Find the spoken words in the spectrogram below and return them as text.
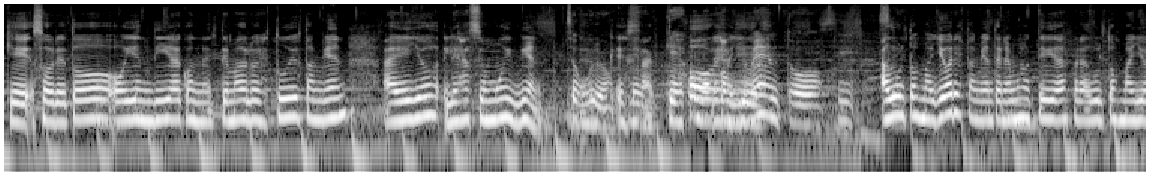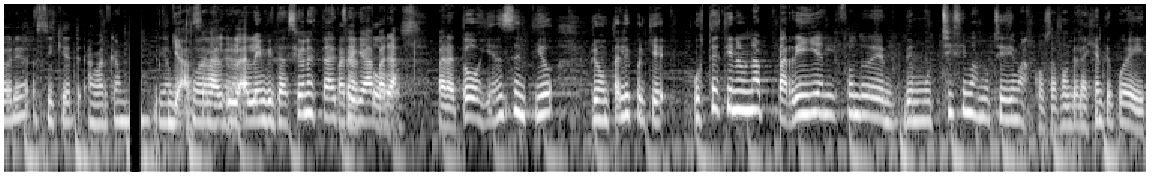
que sobre todo hoy en día con el tema de los estudios también, a ellos les hace muy bien. Seguro. Exacto. Que es como complemento. Adultos mayores, también tenemos actividades para adultos mayores, así que abarcamos Digamos, ya, o sea, la, invitación está hecha ya para, para todos. Y en ese sentido, preguntarles, porque ustedes tienen una parrilla en el fondo de, muchísimas, muchísimas cosas donde la gente puede ir.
